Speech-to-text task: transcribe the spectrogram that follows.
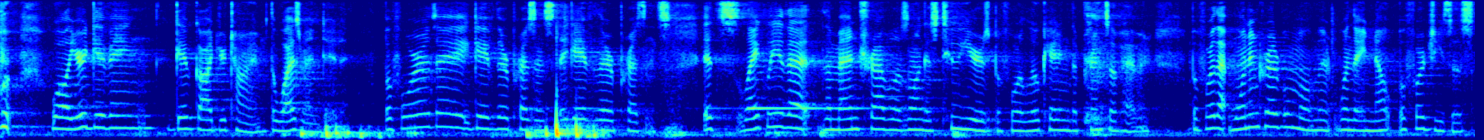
While you're giving, give God your time. The wise men did. Before they gave their presents, they gave their presents. It's likely that the men travel as long as two years before locating the Prince of Heaven. Before that one incredible moment when they knelt before Jesus,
